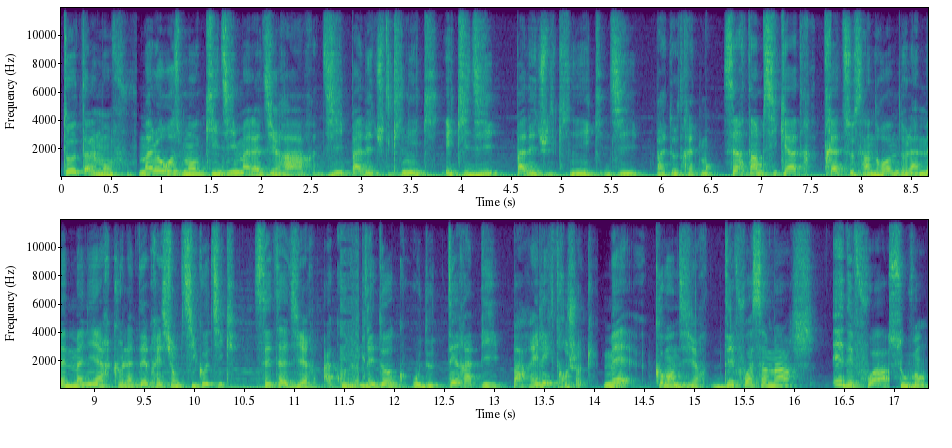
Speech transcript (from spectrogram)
totalement fou. Malheureusement, qui dit maladie rare dit pas d'études cliniques, et qui dit pas d'études cliniques dit pas de traitement. Certains psychiatres traitent ce syndrome de la même manière que la dépression psychotique, c'est-à-dire à coup de médoc ou de thérapie par électrochoc. Mais Comment dire? Des fois ça marche, et des fois, souvent,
